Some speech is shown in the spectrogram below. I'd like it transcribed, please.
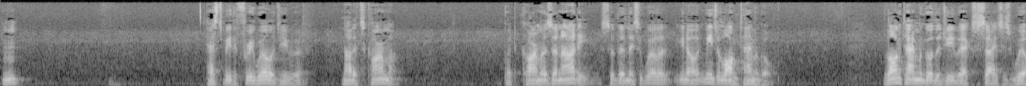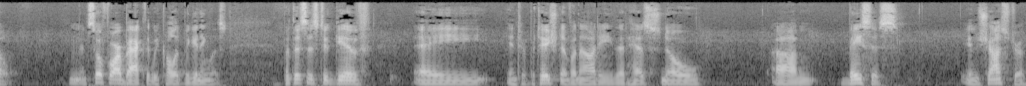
Hmm. Has to be the free will of jiva, not its karma. But karma is anadi. So then they say, well, it, you know, it means a long time ago. A long time ago, the jiva exercised his will. And so far back that we call it beginningless. But this is to give a interpretation of anadi that has no um, basis in Shastra.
